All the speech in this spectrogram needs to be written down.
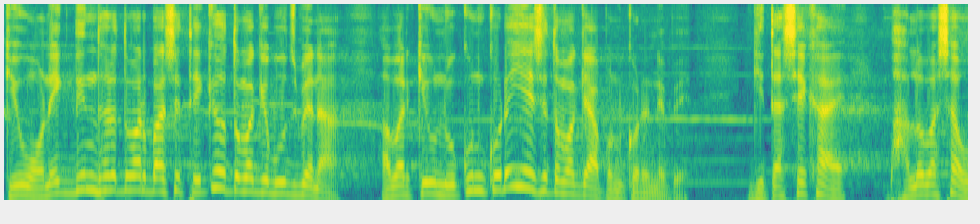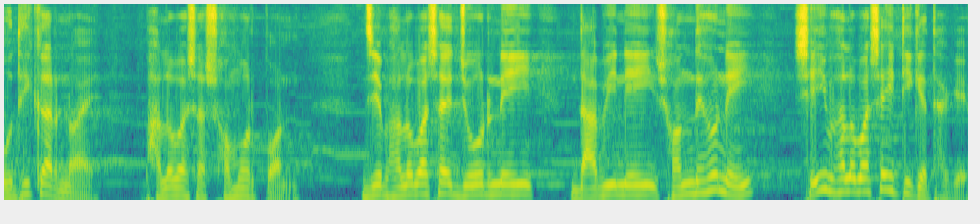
কেউ অনেক দিন ধরে তোমার পাশে থেকেও তোমাকে বুঝবে না, আবার কেউ নতুন করেই এসে তোমাকে আপন করে নেবে। গীতা শেখায়, ভালোবাসা অধিকার নয়, ভালোবাসা সমর্পণ। যে ভালোবাসায় জোর নেই, দাবি নেই, সন্দেহ নেই, সেই ভালোবাসাই টিকে থাকে।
